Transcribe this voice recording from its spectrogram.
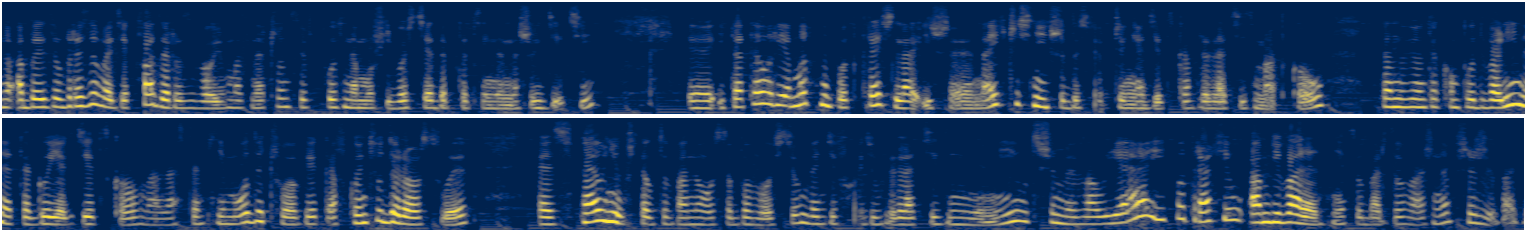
no, aby zobrazować, jak faza rozwoju ma znaczący wpływ na możliwości adaptacyjne naszych dzieci. E, I ta teoria mocno podkreśla, iż e, najwcześniejsze doświadczenia dziecka w relacji z matką stanowią taką podwalinę tego, jak dziecko, a następnie młody człowiek, a w końcu dorosły, z w pełni ukształtowaną osobowością będzie wchodził w relacje z innymi, utrzymywał je i potrafił ambiwalentnie, co bardzo ważne, przeżywać.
